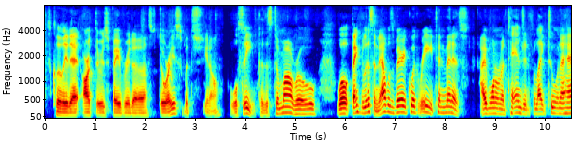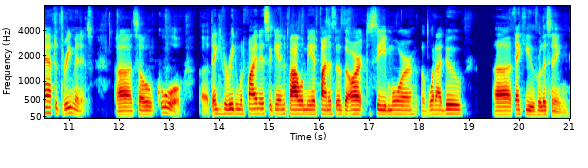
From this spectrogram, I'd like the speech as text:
it's clearly that Arthur's favorite uh, stories, which you know we'll see because it's tomorrow. Well, thanks for listening. That was a very quick read, ten minutes. I went on a tangent for like two and a half to three minutes. Uh, so cool. Uh, thank you for reading with Finest. Again, follow me at Finest Does the Art to see more of what I do. Uh, thank you for listening.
